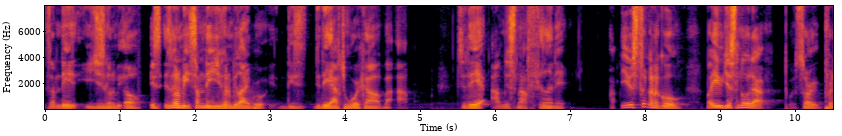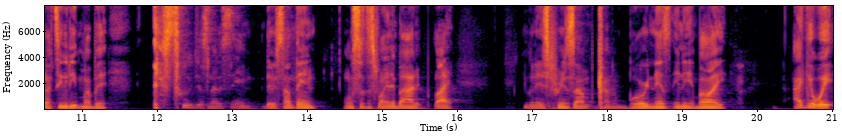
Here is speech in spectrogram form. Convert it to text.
Some days you're just gonna be oh, it's, it's gonna be some days you're gonna be like, bro, this the day I have to work out, but uh, today I'm just not feeling it. You're still gonna go, but you just know that. Sorry, productivity, my bad. It's still just not the same. There's something unsatisfying about it. Like you're gonna experience some kind of boredness in it, but like I get what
